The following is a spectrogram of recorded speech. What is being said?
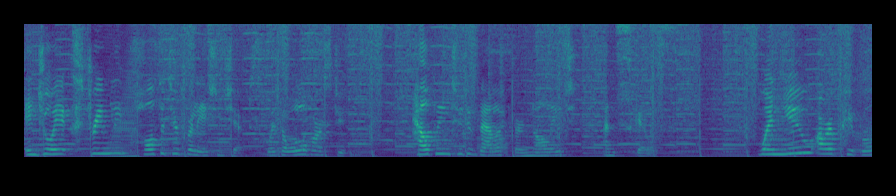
enjoy extremely positive relationships with all of our students, helping to develop their knowledge and skills. When you are a pupil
